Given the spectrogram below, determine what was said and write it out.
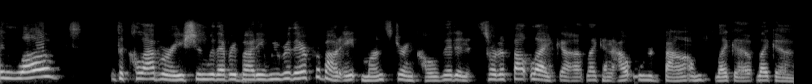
I loved the collaboration with everybody. We were there for about eight months during COVID, and it sort of felt like a, like an outward bound, like a like a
